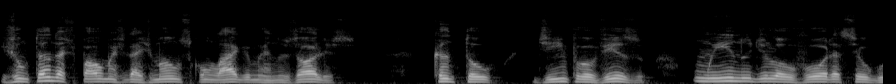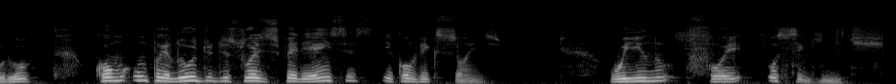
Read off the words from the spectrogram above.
juntando as palmas das mãos com lágrimas nos olhos, cantou, de improviso, um hino de louvor a seu guru, como um prelúdio de suas experiências e convicções. O hino foi o seguinte:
